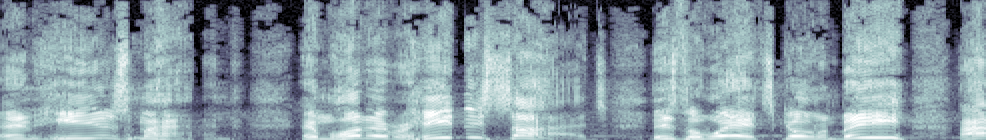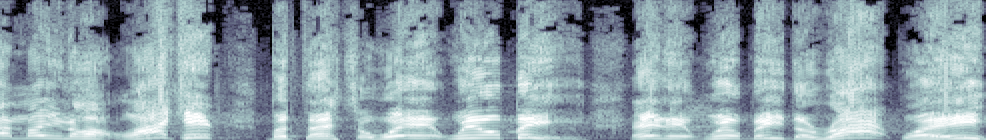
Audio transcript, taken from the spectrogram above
and He is mine. And whatever He decides is the way it's going to be. I may not like it, but that's the way it will be. And it will be the right way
